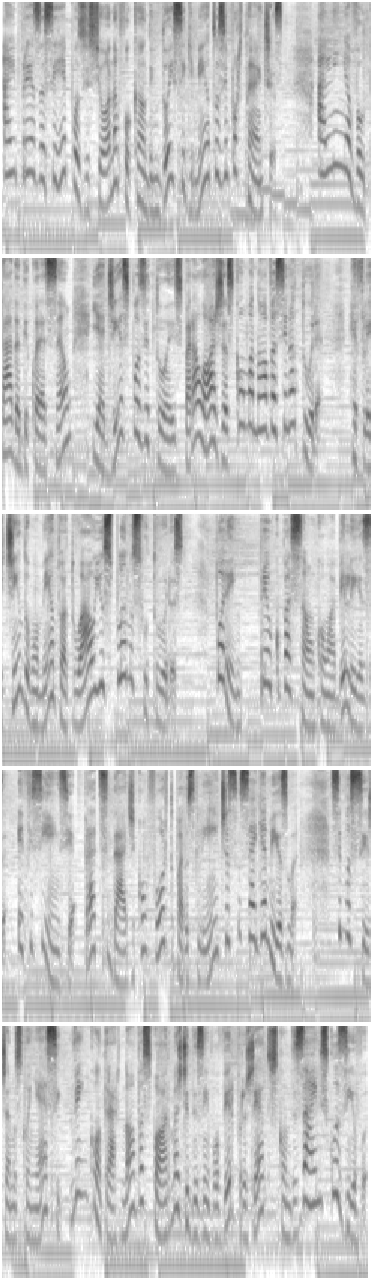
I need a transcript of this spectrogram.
a empresa se reposiciona focando em dois segmentos importantes: a linha voltada à decoração e a de expositores para lojas com uma nova assinatura, refletindo o momento atual e os planos futuros. Porém, preocupação com a beleza, eficiência, praticidade e conforto para os clientes segue a mesma. Se você já nos conhece, vem encontrar novas formas de desenvolver projetos com design exclusivo.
